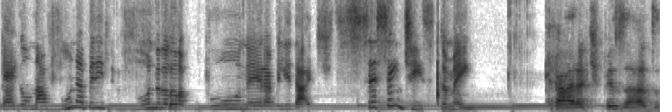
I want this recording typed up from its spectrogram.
Pegam na vulnerabilidade. Você sente isso também? Cara, que pesado.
